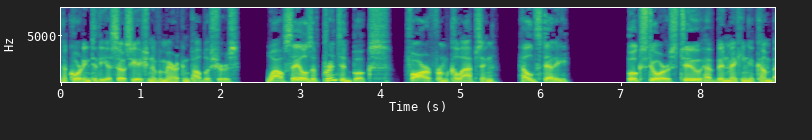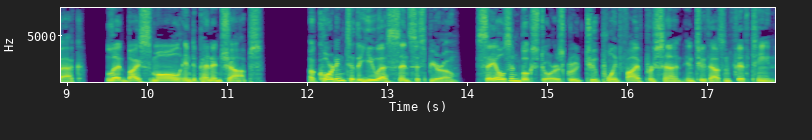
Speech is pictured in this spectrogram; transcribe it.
according to the Association of American Publishers, while sales of printed books, far from collapsing, held steady. Bookstores, too, have been making a comeback, led by small, independent shops. According to the U.S. Census Bureau, sales in bookstores grew 2.5% in 2015,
